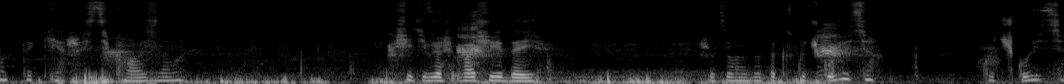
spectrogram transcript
От таке щось цікаве з ними. Пишіть ва- ваші ідеї. Що це вони тут так кучкуються? Кучкуються.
